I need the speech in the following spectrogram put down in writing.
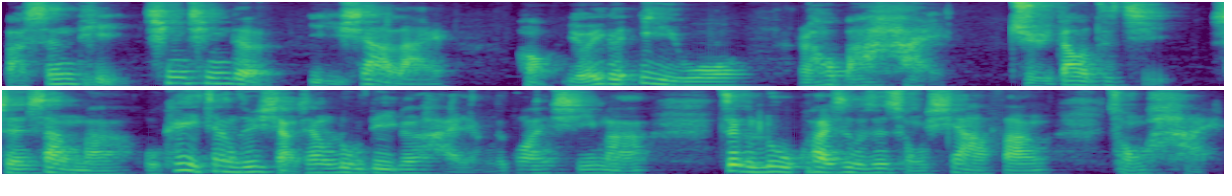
把身体轻轻的移下来，好，有一个翼窝，然后把海举到自己。”身上吗？我可以这样子去想象陆地跟海洋的关系吗？这个陆块是不是从下方从海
